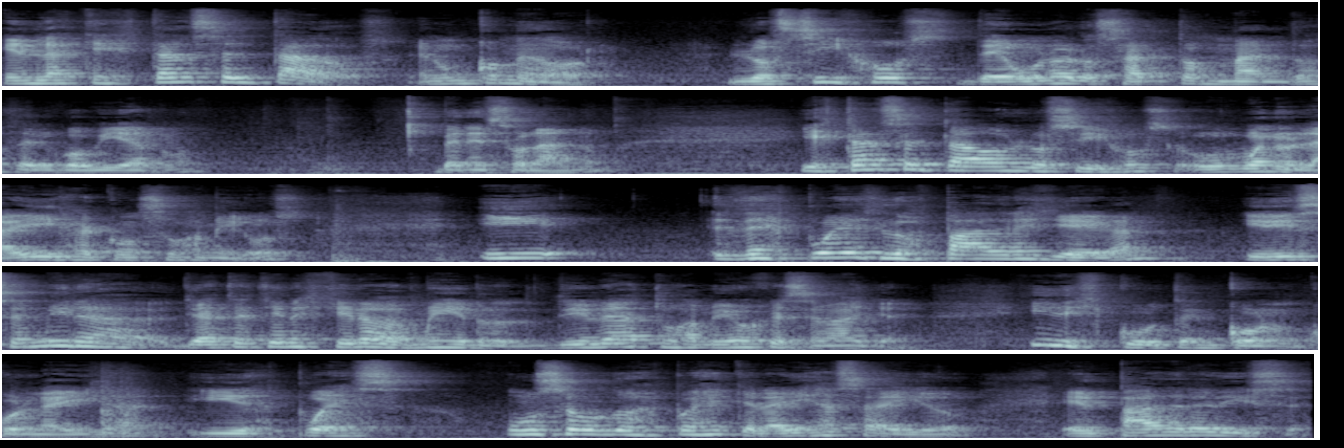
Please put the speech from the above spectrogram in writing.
en la que están sentados en un comedor los hijos de uno de los altos mandos del gobierno venezolano. Y están sentados los hijos, bueno, la hija con sus amigos. Y después los padres llegan y dicen, mira, ya te tienes que ir a dormir, dile a tus amigos que se vayan. Y discuten con, con la hija. Y después, un segundo después de que la hija se ha ido, el padre dice,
